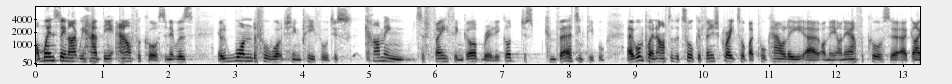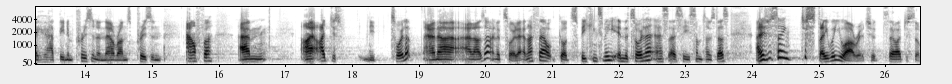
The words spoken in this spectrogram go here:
On Wednesday night we had the Alpha course, and it was it was wonderful watching people just coming to faith in God, really. God just converting people. At one point, after the talk had finished, great talk by Paul Cowley uh, on, the, on the Alpha course, a, a, guy who had been in prison and now runs Prison Alpha. Um, I, I just need toilet, and, uh, and I was out in the toilet, and I felt God speaking to me in the toilet, as, as he sometimes does. And he's just saying, just stay where you are, Richard. So I just uh,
